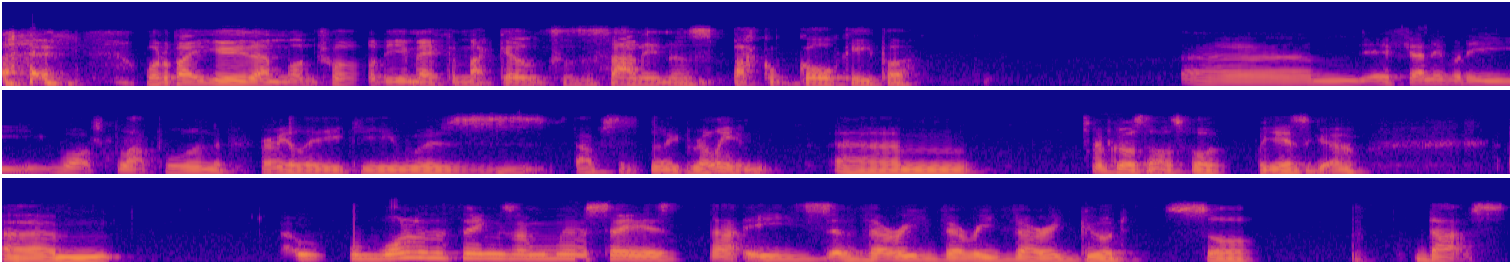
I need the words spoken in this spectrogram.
what about you then, Munch? What do you make of Matt Gilks as a signing as backup goalkeeper? Um, if anybody watched Blackpool in the Premier League, he was absolutely brilliant. Um, Of course, that was four years ago. Um, one of the things I'm going to say is that he's a very, very, very good sub. That's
